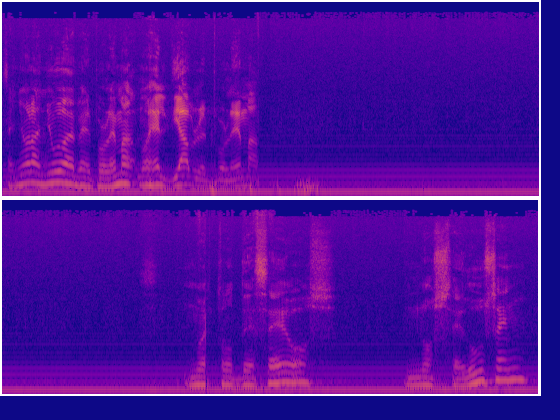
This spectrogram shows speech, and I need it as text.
Señor, ayúdame. El problema no es el diablo, el problema. Nuestros deseos nos seducen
